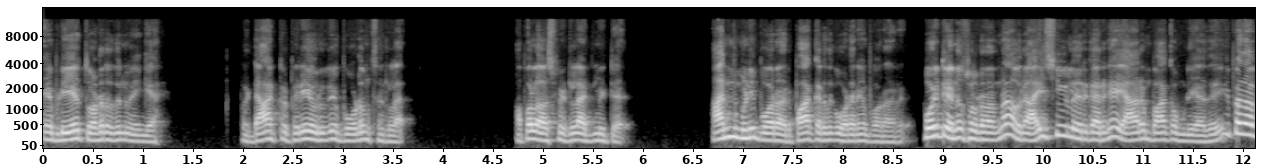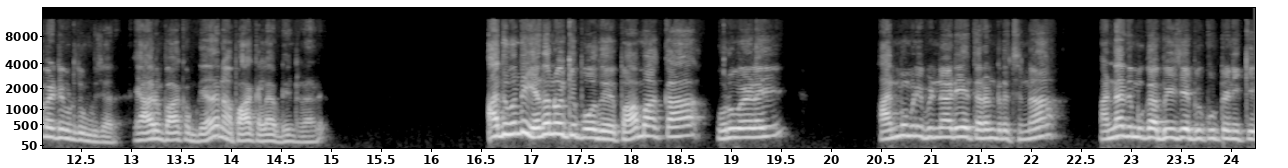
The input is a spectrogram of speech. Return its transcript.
எப்படியே தொடருதுன்னு வைங்க. இப்போ டாக்டர் பெரியவருக்கு இப்போ உடம்பு சரியில்லை. அப்போலோ ஹாஸ்பிட்டலில் அட்மிட்டு அன்புமணி போகிறாரு பார்க்கறதுக்கு உடனே போகிறாரு போயிட்டு என்ன சொல்கிறாருன்னா அவர் ஐசியூவில் இருக்காருங்க யாரும் பார்க்க முடியாது. இப்போ தான் பேட்டி கொடுத்து முடிச்சார். யாரும் பார்க்க முடியாது நான் பார்க்கல அப்படின்றாரு. அது வந்து எதை நோக்கி போகுது? பாமக ஒருவேளை அன்புமணி பின்னாடியே திரண்டுருச்சுன்னா அதிமுக பிஜேபி கூட்டணிக்கு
